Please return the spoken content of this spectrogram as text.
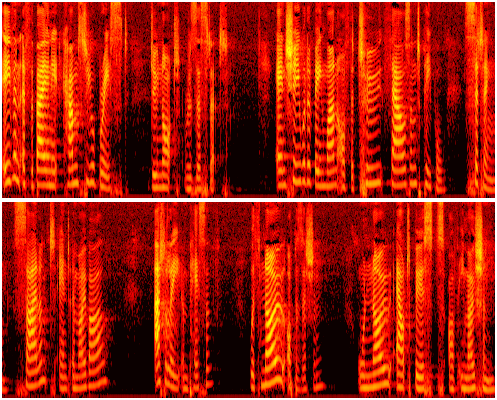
even if the bayonet comes to your breast, do not resist it. And she would have been one of the 2,000 people sitting silent and immobile, utterly impassive, with no opposition or no outbursts of emotion.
